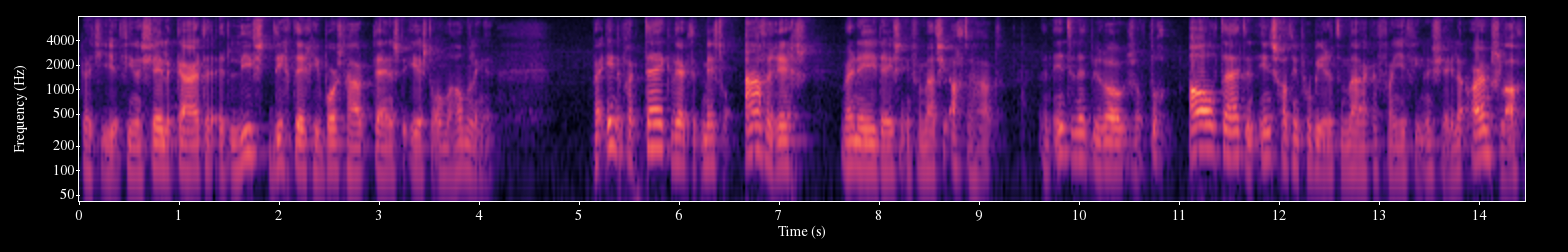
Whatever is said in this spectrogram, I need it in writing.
dat je je financiële kaarten het liefst dicht tegen je borst houdt tijdens de eerste onderhandelingen. Maar in de praktijk werkt het meestal averechts wanneer je deze informatie achterhoudt. Een internetbureau zal toch altijd een inschatting proberen te maken van je financiële armslag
